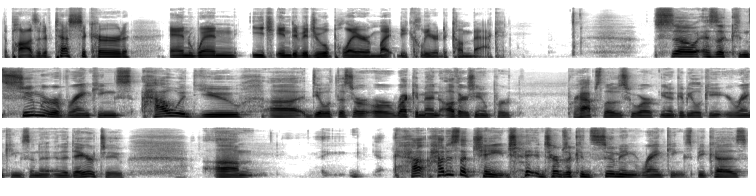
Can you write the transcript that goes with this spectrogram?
the positive tests occurred and when each individual player might be cleared to come back. So, as a consumer of rankings, how would you uh, deal with this, or, or, recommend others? You know, per, perhaps those who are you know to be looking at your rankings in a, in a day or two. Um, how how does that change in terms of consuming rankings? Because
